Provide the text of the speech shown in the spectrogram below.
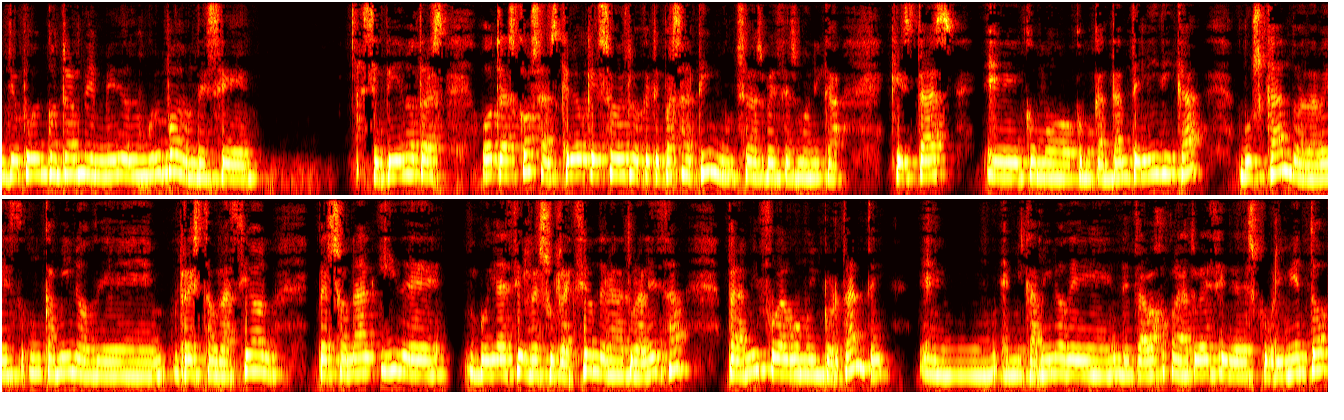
yo puedo encontrarme en medio de un grupo donde se, se piden otras, otras cosas. Creo que eso es lo que te pasa a ti muchas veces, Mónica, que estás eh, como, como cantante lírica, buscando a la vez un camino de restauración personal y de, voy a decir, resurrección de la naturaleza, para mí fue algo muy importante. En, mi camino de, de, trabajo con la naturaleza y de descubrimiento,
